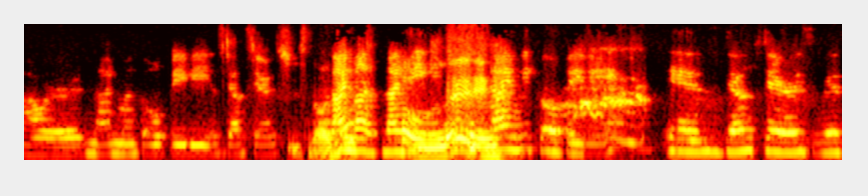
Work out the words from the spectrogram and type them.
our nine-month-old baby is downstairs. she's nine. Nine months, nine Holy. weeks, nine-week-old baby is downstairs with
